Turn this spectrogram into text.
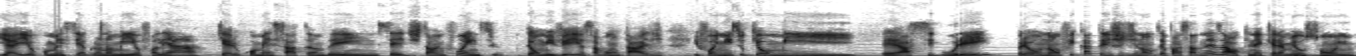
E aí eu comecei agronomia e eu falei, ah, quero começar também a ser digital influencer. Então me veio essa vontade e foi nisso que eu me é, assegurei para eu não ficar triste de não ter passado na Exalc, né? Que era meu sonho.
